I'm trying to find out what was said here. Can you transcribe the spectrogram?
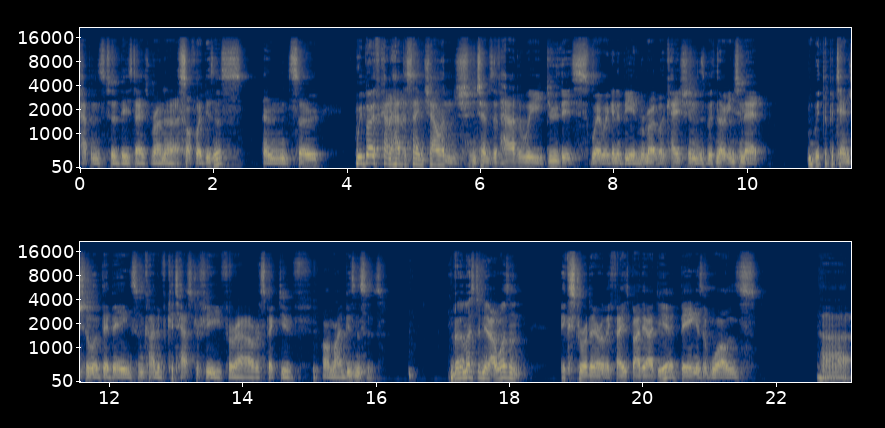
happens to these days run a, a software business. And so we both kind of had the same challenge in terms of how do we do this where we're going to be in remote locations with no internet, with the potential of there being some kind of catastrophe for our respective online businesses. But I must admit, I wasn't extraordinarily fazed by the idea, being as it was uh,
